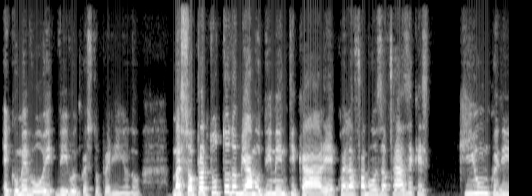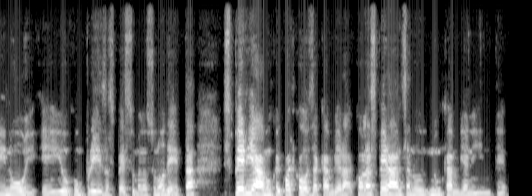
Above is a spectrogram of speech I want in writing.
e come voi vivo in questo periodo. Ma soprattutto dobbiamo dimenticare quella famosa frase che chiunque di noi, e io compresa, spesso me la sono detta, speriamo che qualcosa cambierà. Con la speranza non, non cambia niente.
